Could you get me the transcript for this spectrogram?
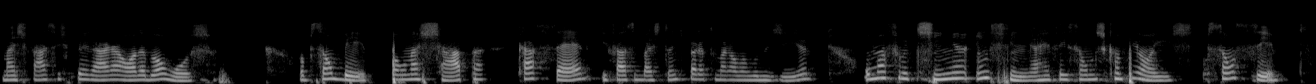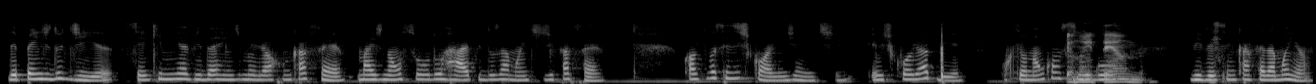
mais fácil esperar a hora do almoço. Opção B. Pão na chapa, café e faço bastante para tomar ao longo do dia, uma frutinha, enfim, a refeição dos campeões. Opção C. Depende do dia. Sei que minha vida rende melhor com café, mas não sou do hype dos amantes de café. Qual que vocês escolhem, gente? Eu escolho a B, porque eu não consigo eu não viver sem café da manhã.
